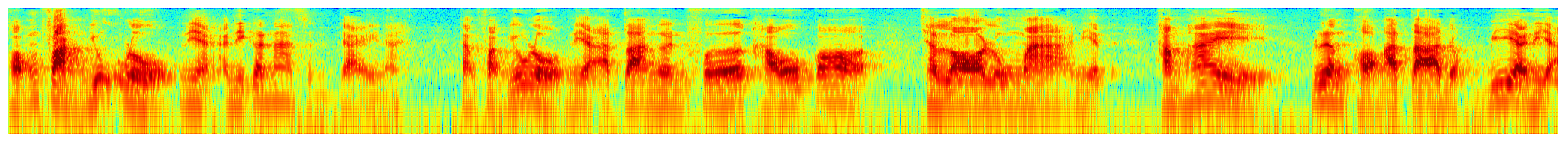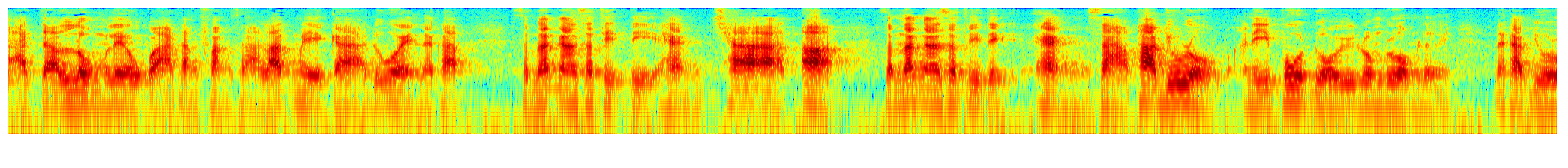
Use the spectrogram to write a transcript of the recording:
ของฝั่งยุโรปเนี่ยอันนี้ก็น่าสนใจนะทางฝั่งยุโรปเนี่ยอัตราเงินเฟ้อเขาก็ชะลอลงมาเนี่ยทำให้เรื่องของอัตราดอกเบี้ยเนี่ยอาจจะลงเร็วกว่าทางฝั่งสหรัฐอเมริกาด้วยนะครับสำนักงานสถิติแห่งชาติอะสำนักงานสถิติแห่งสหภาพยุโรป อันนี้พูดโดยรวมๆเลยนะครับยูโร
